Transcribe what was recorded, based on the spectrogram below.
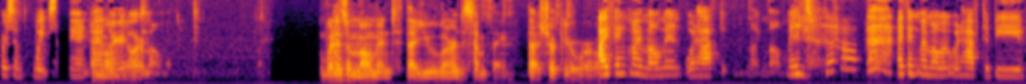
or some wait something a i moment. learned or a moment when is a moment that you learned something that shook your world i think my moment would have to moment. I think my moment would have to be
